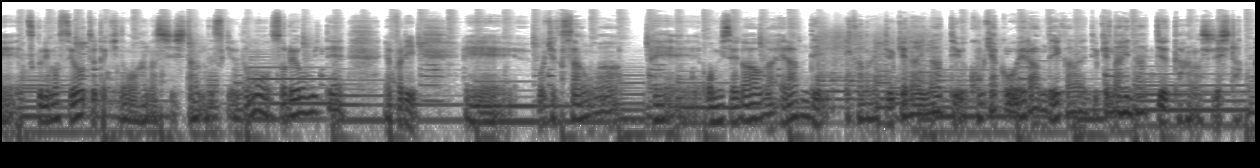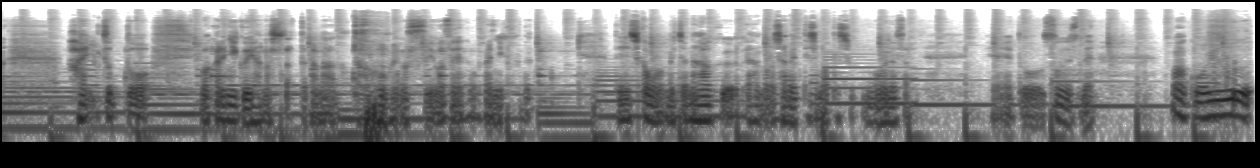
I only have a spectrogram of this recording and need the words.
えー、作りますよって言った昨日お話ししたんですけれどもそれを見てやっぱり、えー、お客さんは、えー、お店側が選んでいかないといけないなっていう顧客を選んでいかないといけないなって言った話でした。はい、ちょっと分かりにくい話だったかなと思います。すいません、分かりにくくて。で、しかもめっちゃ長くあの喋ってしまったし、ごめんなさい。えっ、ー、と、そうですね。まあ、こういう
